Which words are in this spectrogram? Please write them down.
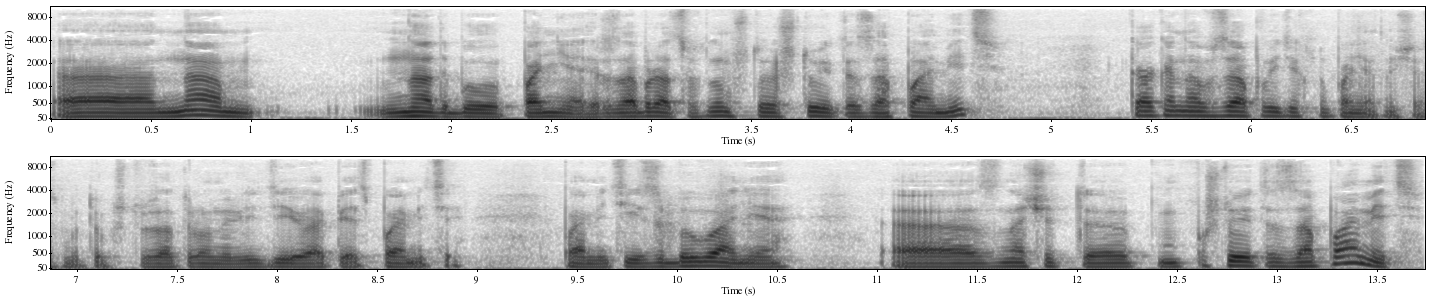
А, нам надо было понять, разобраться в том, что, что это за память, как она в заповедях. Ну, понятно, сейчас мы только что затронули идею опять памяти, памяти и забывания. А, значит, э, что это за память,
